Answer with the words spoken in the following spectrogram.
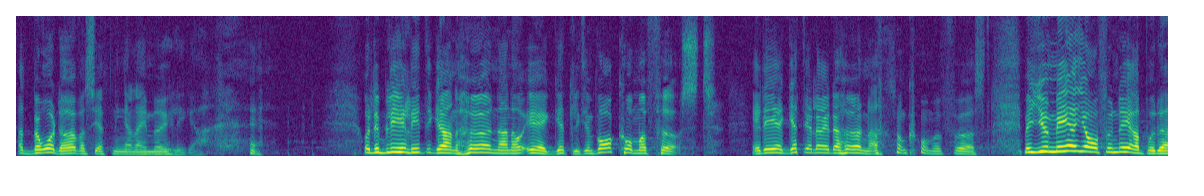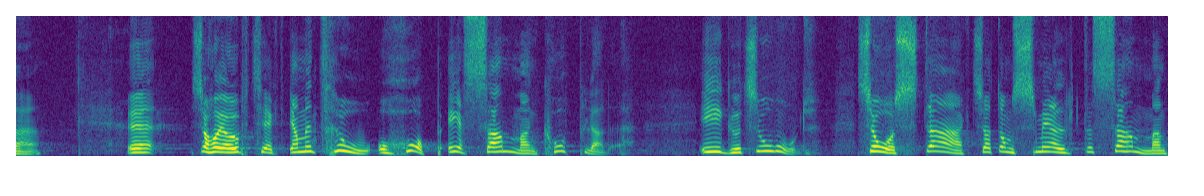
att båda översättningarna är möjliga. Och det blir lite grann hönan och ägget, liksom. vad kommer först? Är det ägget eller är det hönan som kommer först? Men ju mer jag funderar på det här, eh, så har jag upptäckt, ja men tro och hopp är sammankopplade i Guds ord. Så starkt så att de smälter samman,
